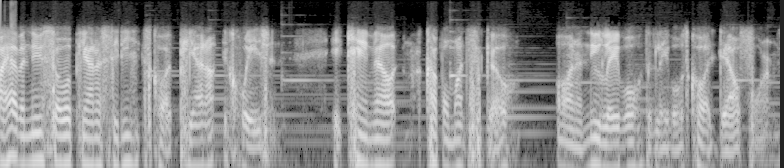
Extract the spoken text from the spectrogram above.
I have a new solo piano CD. It's called Piano Equation. It came out a couple months ago on a new label. The label is called Tao Forms.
